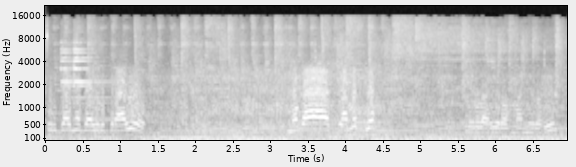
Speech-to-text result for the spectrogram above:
surganya jalur perayu semoga selamat ya. Bismillahirrahmanirrahim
